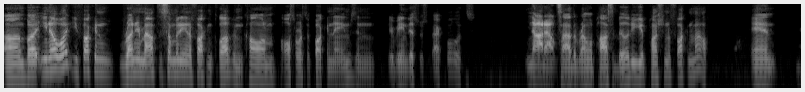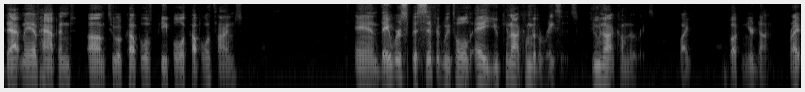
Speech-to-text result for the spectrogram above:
Um, but you know what? You fucking run your mouth to somebody in a fucking club and call them all sorts of fucking names, and you're being disrespectful. It's not outside the realm of possibility. You get punched in the fucking mouth, and that may have happened um, to a couple of people a couple of times. And they were specifically told, "Hey, you cannot come to the races. Do not come to the races. Like, fucking, you're done." Right?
